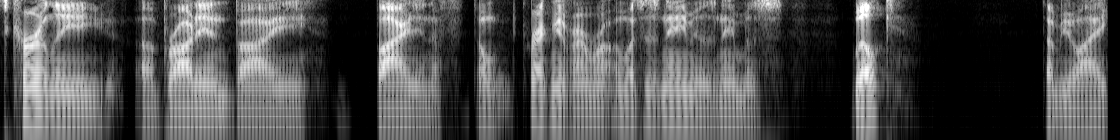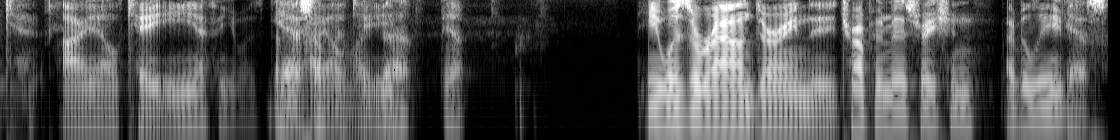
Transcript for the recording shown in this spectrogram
is currently uh, brought in by Biden. If don't correct me if I'm wrong. What's his name? His name was Wilk. W i i l k e. I think it was. Yeah, something like that. Yeah. He was around during the Trump administration, I believe. Yes.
